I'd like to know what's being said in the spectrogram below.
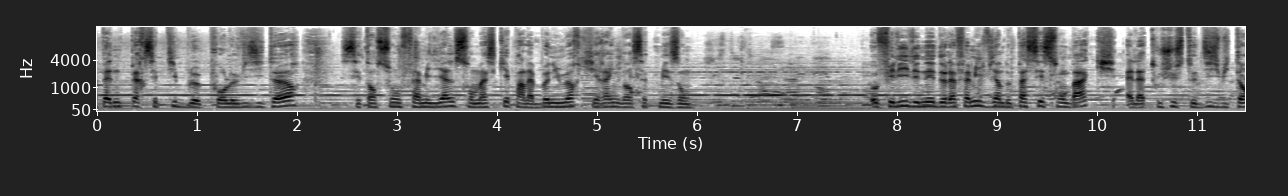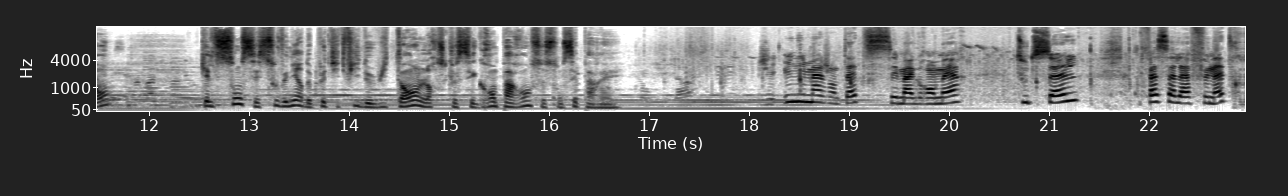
à peine perceptible pour le visiteur, ces tensions familiales sont masquées par la bonne humeur qui règne dans cette maison. Ophélie, l'aînée de la famille, vient de passer son bac, elle a tout juste 18 ans. Quels sont ses souvenirs de petite fille de 8 ans lorsque ses grands-parents se sont séparés? J'ai une image en tête, c'est ma grand-mère toute seule face à la fenêtre.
